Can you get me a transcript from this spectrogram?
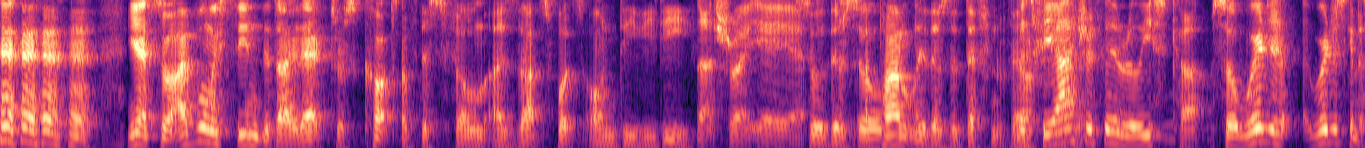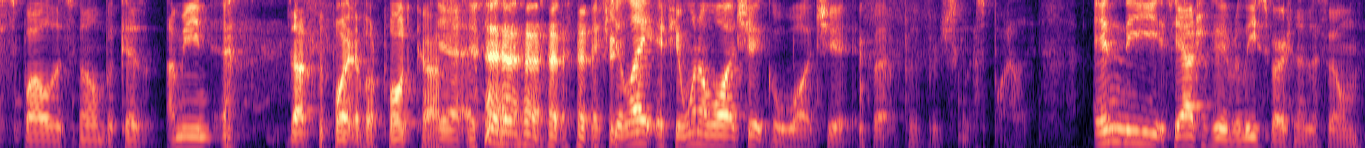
yeah, so I've only seen the director's cut of this film as that's what's on DVD. That's right. Yeah, yeah. So there's so apparently there's a different version. the theatrically released cut. So we're just, we're just going to spoil this film because I mean, That's the point of our podcast. yeah, if, if you like, if you want to watch it, go watch it. But, but we're just going to spoil it. In the theatrically released version of the film,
